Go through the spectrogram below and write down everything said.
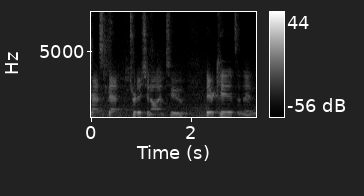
passed that tradition on to their kids, and then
